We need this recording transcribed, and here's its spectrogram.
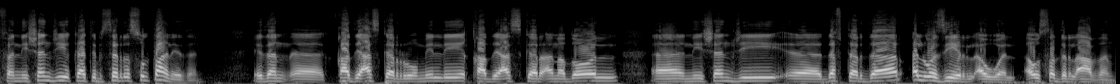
فالنيشنجي كاتب سر السلطان إذن. إذا قاضي عسكر روميلي قاضي عسكر أناضول نيشنجي دفتر دار الوزير الأول أو الصدر الأعظم.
